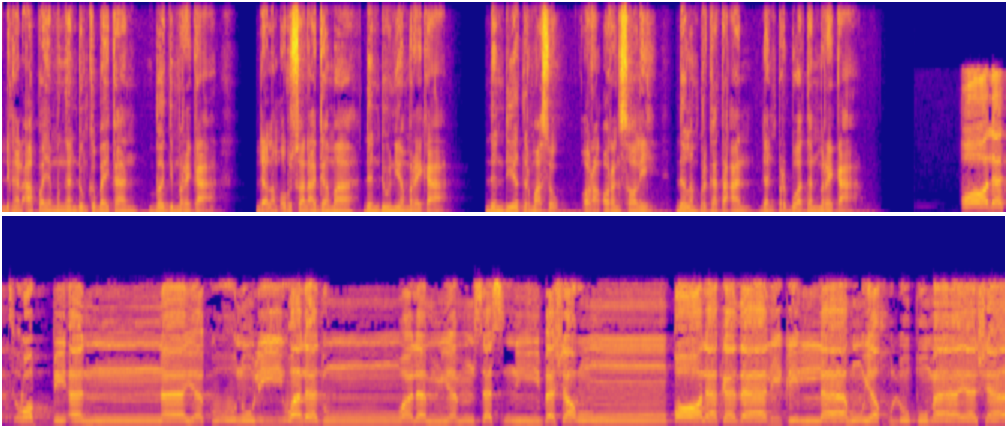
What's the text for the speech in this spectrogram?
dengan apa yang mengandung kebaikan bagi mereka dalam urusan agama dan dunia mereka, dan dia termasuk orang-orang solih dalam perkataan dan perbuatan mereka. قالت رب أنا يكون لي ولد ولم يمسسني بشر قال كذلك الله يخلق ما يشاء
